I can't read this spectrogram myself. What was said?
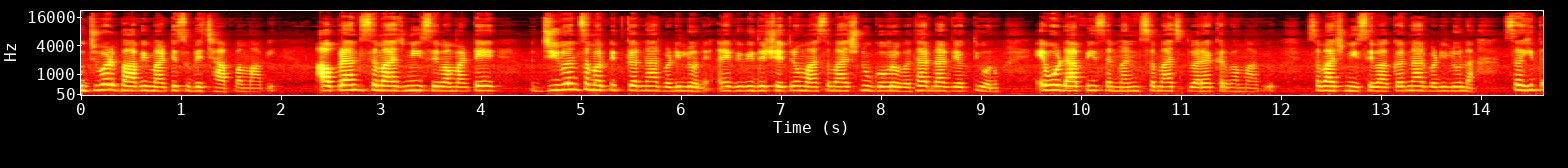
ઉજ્જવળ ભાવિ માટે શુભેચ્છા આપવામાં આવી. આ ઉપરાંત સમાજની સેવા માટે જીવન સમર્પિત કરનાર વડીલોને અને વિવિધ ક્ષેત્રોમાં સમાજનું ગૌરવ વધારનાર વ્યક્તિઓનું એવોર્ડ આપી સન્માન સમાજ દ્વારા કરવામાં આવ્યું. સમાજની સેવા કરનાર વડીલોના સહિત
